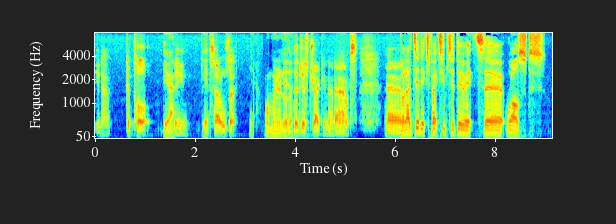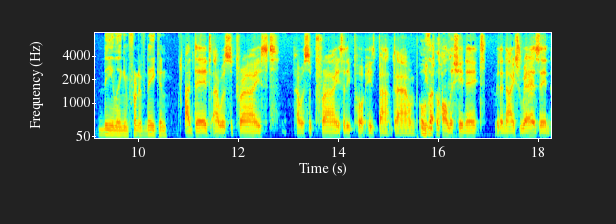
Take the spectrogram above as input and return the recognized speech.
you know kaput. Yeah. I mean Yeah. it's over. Yeah, one way or another. They're just dragging that out. Um, but I did expect him to do it uh, whilst kneeling in front of Negan. I did. I was surprised. I was surprised that he put his bat down. he was polishing it with a nice resin.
